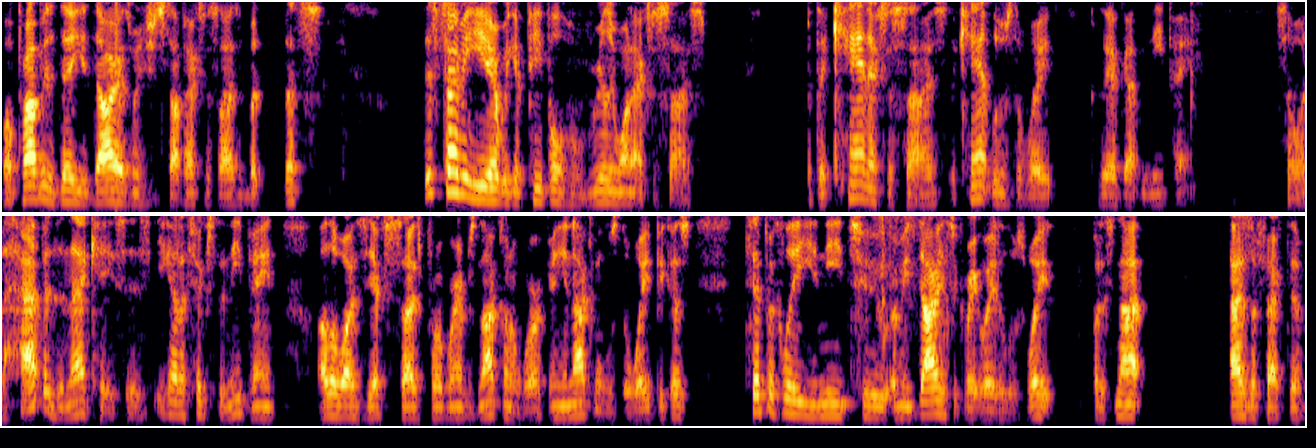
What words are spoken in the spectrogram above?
Well, probably the day you die is when you should stop exercising, but that's this time of year we get people who really want to exercise, but they can't exercise, they can't lose the weight because they've got knee pain. So what happens in that case is you got to fix the knee pain, otherwise the exercise program is not going to work and you're not going to lose the weight because typically you need to. I mean, diet's a great way to lose weight, but it's not as effective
